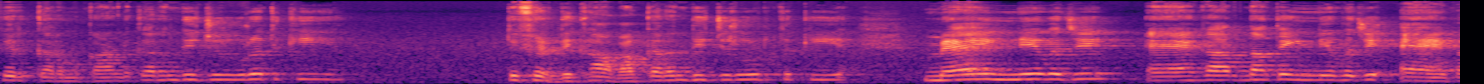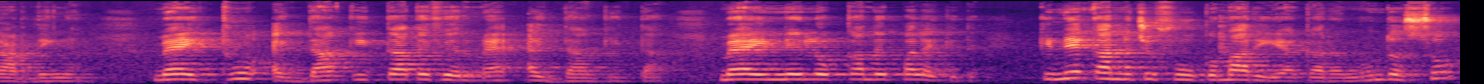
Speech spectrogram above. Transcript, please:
ਫਿਰ ਕਰਮਕਾਂਡ ਕਰਨ ਦੀ ਜ਼ਰੂਰਤ ਕੀ ਹੈ? ਤੇ ਫਿਰ ਦਿਖਾਵਾ ਕਰਨ ਦੀ ਜ਼ਰੂਰਤ ਕੀ ਹੈ? ਮੈਂ ਇੰਨੇ ਵਜੇ ਐ ਕਰਦਾ ਤੇ ਇੰਨੇ ਵਜੇ ਐ ਕਰਦੀ ਆ ਮੈਂ ਇੱਥੋਂ ਐਦਾਂ ਕੀਤਾ ਤੇ ਫਿਰ ਮੈਂ ਐਦਾਂ ਕੀਤਾ। ਮੈਂ ਇੰਨੇ ਲੋਕਾਂ ਦੇ ਭਲੇ ਕੀਤੇ। ਕਿੰਨੇ ਕੰਨ 'ਚ ਫੂਕ ਮਾਰੀ ਆ ਕਰਨ ਨੂੰ? ਦੱਸੋ।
